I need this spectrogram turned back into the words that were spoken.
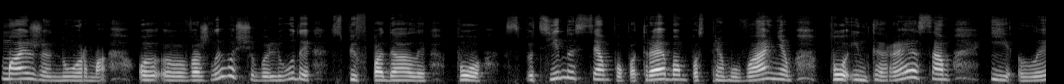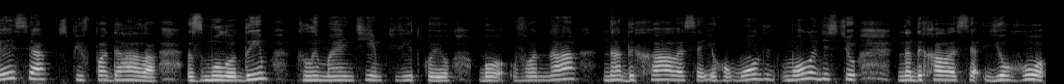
майже норма. О, важливо, щоб люди співпадали по цінностям, по потребам, по спрямуванням, по інтересам. І Леся співпадала з молодим Клементієм Квіткою, бо вона надихалася його молодістю, надихалася його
